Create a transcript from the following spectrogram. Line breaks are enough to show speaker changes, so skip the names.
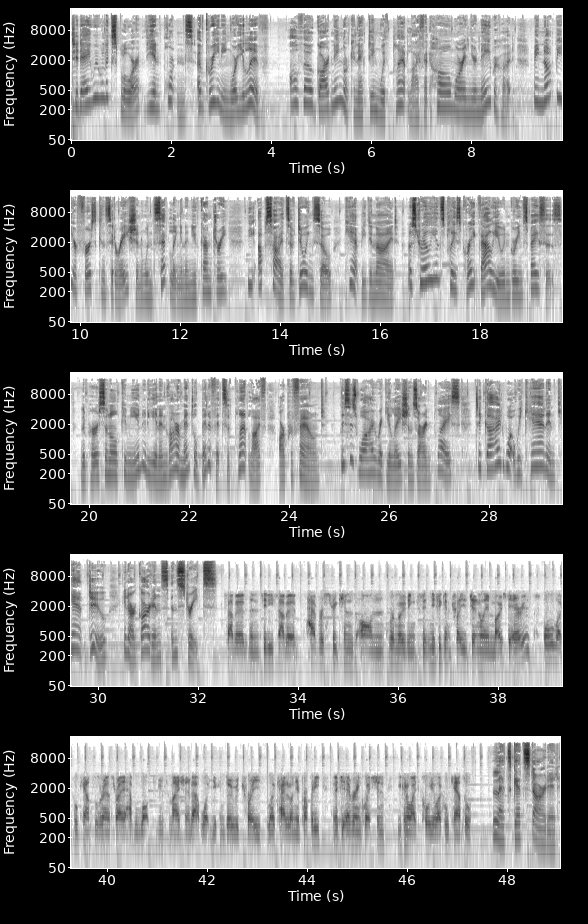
Today we will explore the importance of greening where you live. Although gardening or connecting with plant life at home or in your neighborhood may not be your first consideration when settling in a new country, the upsides of doing so can't be denied. Australians place great value in green spaces. The personal, community, and environmental benefits of plant life are profound. This is why regulations are in place to guide what we can and can't do in our gardens and streets.
Suburbs and city suburbs have restrictions on removing significant trees generally in most areas. All local councils around Australia have lots of information about what you can do with trees located on your property. And if you're ever in question, you can always call your local council.
Let's get started.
